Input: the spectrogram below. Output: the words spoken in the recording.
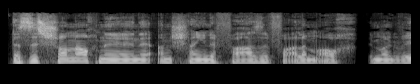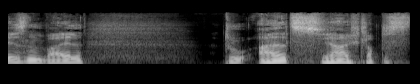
Das ist schon auch eine, eine anstrengende Phase, vor allem auch immer gewesen, weil du als, ja, ich glaube, das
